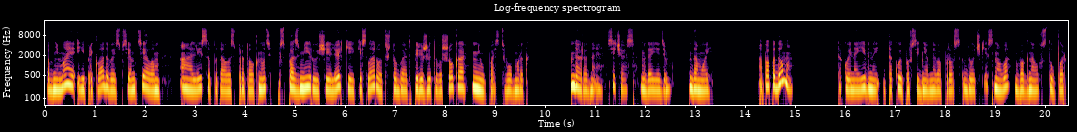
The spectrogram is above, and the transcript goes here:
обнимая и прикладываясь всем телом — а Алиса пыталась протолкнуть в спазмирующие легкие кислород, чтобы от пережитого шока не упасть в обморок. «Да, родная, сейчас мы доедем. Домой». «А папа дома?» Такой наивный и такой повседневный вопрос дочки снова вогнал в ступор.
